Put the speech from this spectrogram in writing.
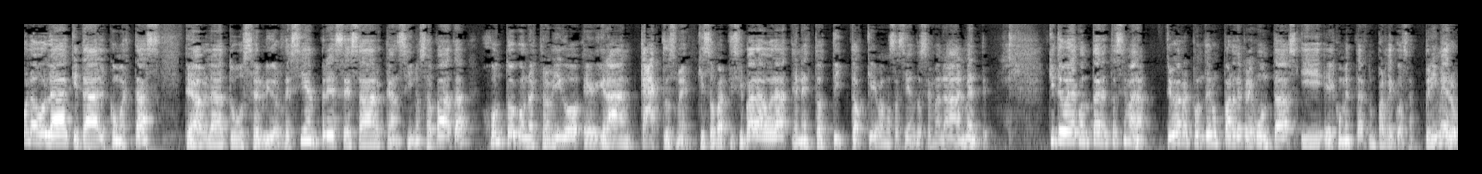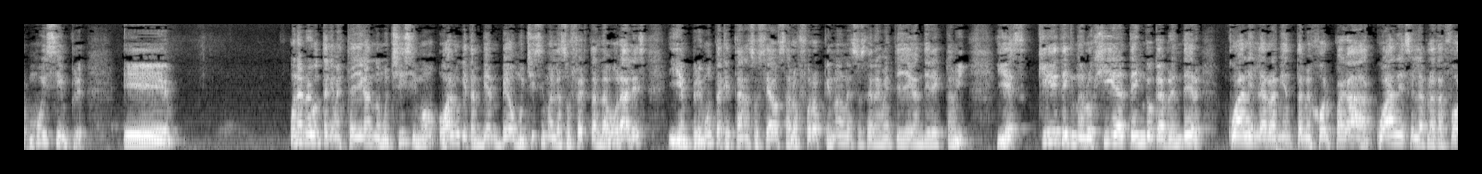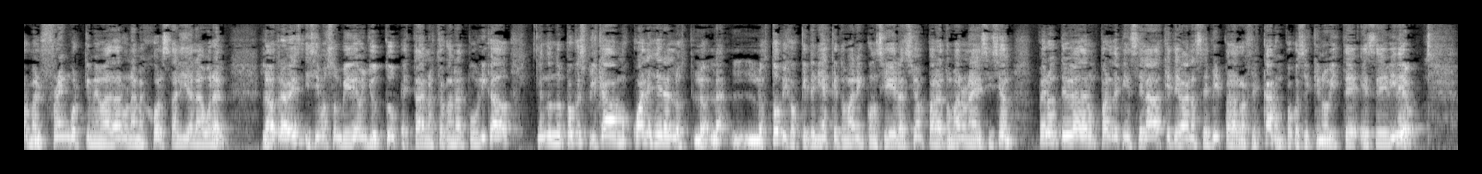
Hola, hola, ¿qué tal? ¿Cómo estás? Te habla tu servidor de siempre, César Cancino Zapata, junto con nuestro amigo el gran Cactusman. Quiso participar ahora en estos TikTok que vamos haciendo semanalmente. ¿Qué te voy a contar esta semana? Te voy a responder un par de preguntas y eh, comentarte un par de cosas. Primero, muy simple. Eh, una pregunta que me está llegando muchísimo, o algo que también veo muchísimo en las ofertas laborales y en preguntas que están asociadas a los foros que no necesariamente llegan directo a mí, y es ¿qué tecnología tengo que aprender? ¿Cuál es la herramienta mejor pagada? ¿Cuál es la plataforma, el framework que me va a dar una mejor salida laboral? La otra vez hicimos un video en YouTube, está en nuestro canal publicado, en donde un poco explicábamos cuáles eran los, los, tópicos que tenías que tomar en consideración para tomar una decisión. Pero te voy a dar un par de pinceladas que te van a servir para refrescar un poco si es que no viste ese video.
